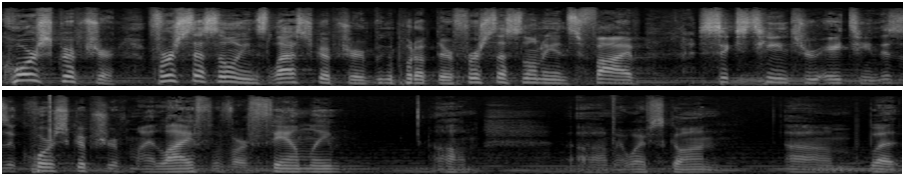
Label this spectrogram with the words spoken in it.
core scripture, First Thessalonians, last scripture, we can put up there, First Thessalonians 5, 16 through 18. This is a core scripture of my life, of our family. Um, uh, my wife's gone um, but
